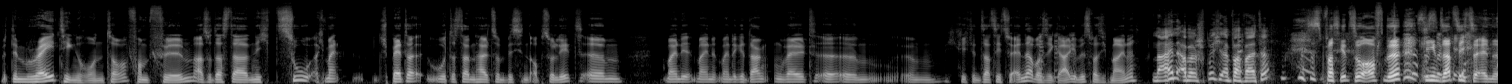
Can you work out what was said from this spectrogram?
mit dem Rating runter vom Film, also dass da nicht zu, ich meine, später wurde das dann halt so ein bisschen obsolet, ähm, meine, meine, meine Gedankenwelt, äh, ähm, ähm, ich kriege den Satz nicht zu Ende, aber ist egal, ihr wisst, was ich meine. Nein, aber sprich einfach weiter. Das passiert so oft, ne? Ich kriege den Satz okay. nicht zu Ende.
